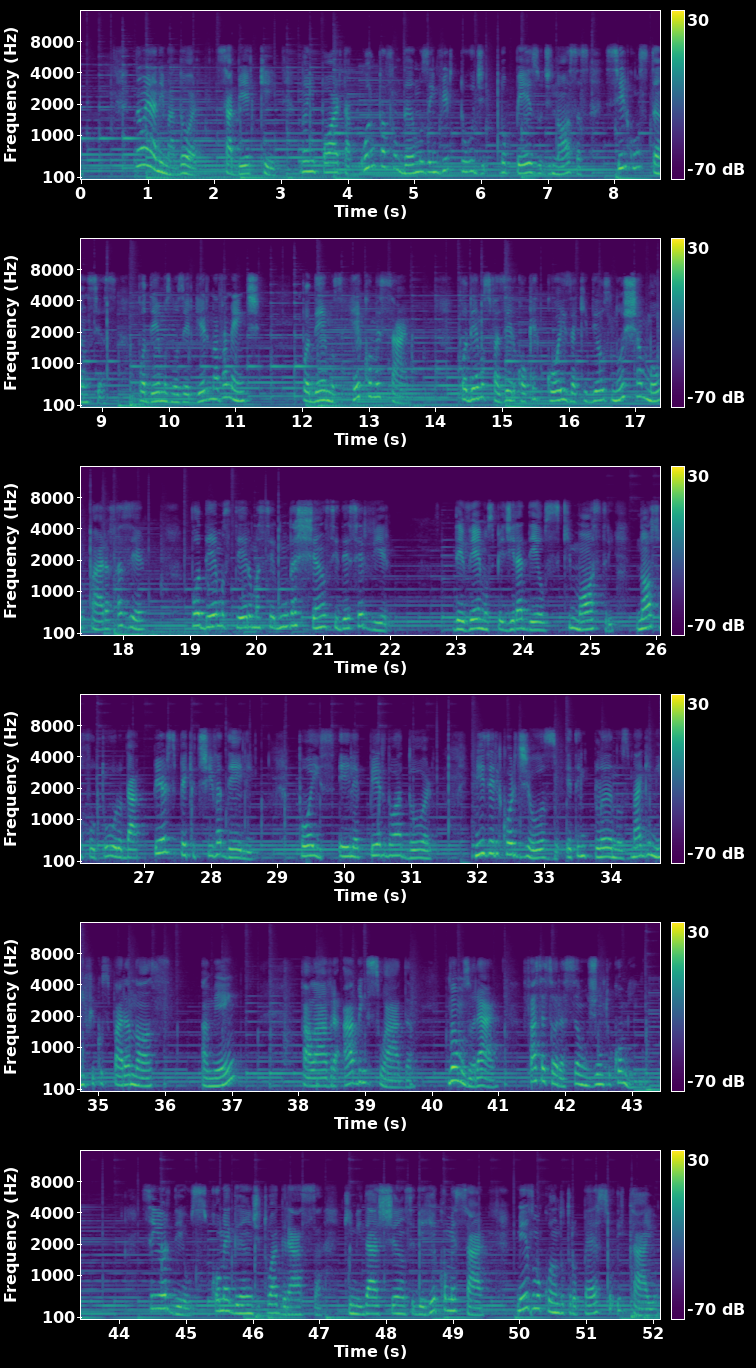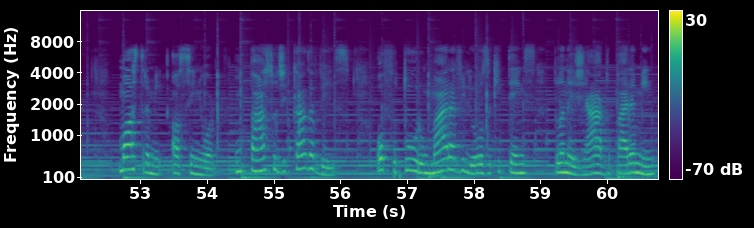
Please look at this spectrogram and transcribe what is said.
Não é animador saber que, não importa quanto afundamos em virtude do peso de nossas circunstâncias, podemos nos erguer novamente, podemos recomeçar, podemos fazer qualquer coisa que Deus nos chamou para fazer podemos ter uma segunda chance de servir. Devemos pedir a Deus que mostre nosso futuro da perspectiva dele, pois ele é perdoador, misericordioso e tem planos magníficos para nós. Amém? Palavra abençoada. Vamos orar? Faça essa oração junto comigo. Senhor Deus, como é grande tua graça que me dá a chance de recomeçar, mesmo quando tropeço e caio. Mostra-me, ó Senhor, um passo de cada vez, o futuro maravilhoso que tens planejado para mim,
